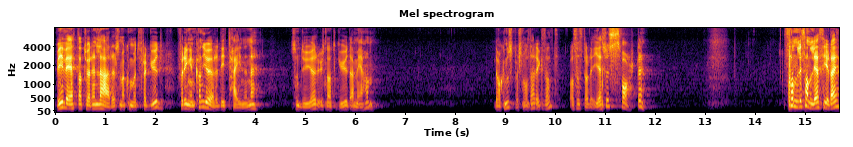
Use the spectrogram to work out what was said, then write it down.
vi vet at du er en lærer som er kommet fra Gud,' 'for ingen kan gjøre de tegnene som du gjør, uten at Gud er med ham.' Det var ikke noe spørsmål der. ikke sant? Og så står det Jesus svarte. Sannelig, sannelig, jeg sier deg,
